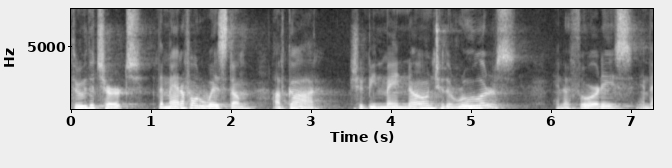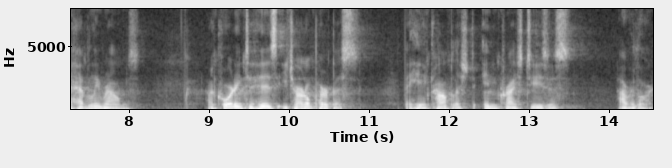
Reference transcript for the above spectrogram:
through the church, the manifold wisdom of God should be made known to the rulers and authorities in the heavenly realms, according to his eternal purpose that he accomplished in Christ Jesus our Lord.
